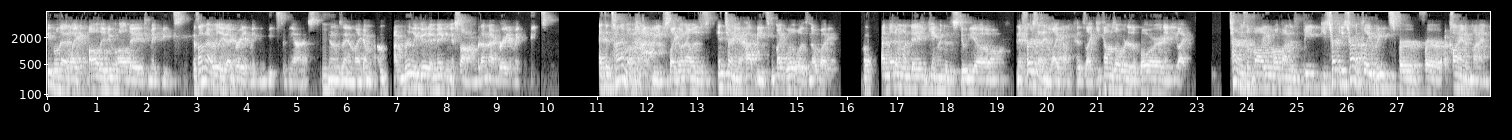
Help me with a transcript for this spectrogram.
People that like all they do all day is make beats. Because I'm not really that great at making beats, to be honest. Mm-hmm. You know what I'm saying? Like I'm, I'm I'm really good at making a song, but I'm not great at making beats. At the time of Hot Beats, like when I was interning at Hot Beats, Mike Will was nobody. I met him one day. He came into the studio and at first I didn't like him because like he comes over to the board and he like turns the volume up on his beat. He's trying he's trying to play beats for for a client of mine.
